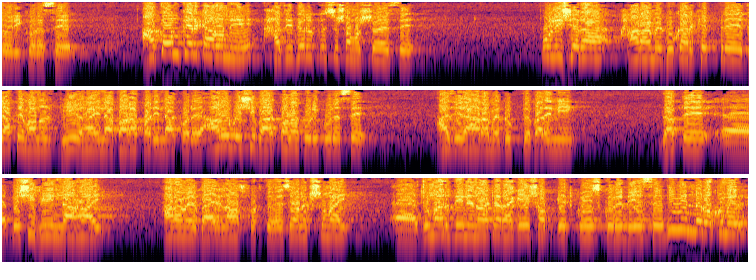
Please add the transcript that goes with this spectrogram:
তৈরি করেছে। আতঙ্কের কারণে হাজিদেরও কিছু সমস্যা হয়েছে। পুলিশেরা হারামে ঢুকার ক্ষেত্রে যাতে মানুষ ভিড় হয় না পাড়াপাড়ি না করে আরও বেশি বা কড়াকড়ি করেছে। হাজিরা হারামে ঢুকতে পারেনি, যাতে বেশি ভিড় না হয়। হারামের বাইরে নামাজ পড়তে হয়েছে অনেক সময়। জুমার দিনে নয়টার আগেই সব গেট ক্লোজ করে দিয়েছে। বিভিন্ন রকমের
